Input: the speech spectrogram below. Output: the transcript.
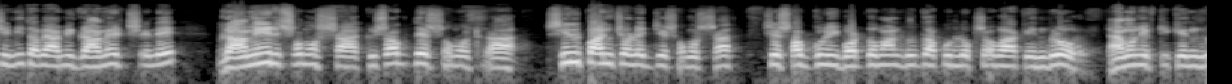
চিনি, তবে আমি গ্রামের ছেলে, গ্রামের সমস্যা, কৃষকদের সমস্যা, শিল্পাঞ্চলের যে সমস্যা সে সবগুলোই বর্ধমান, দুর্গাপুর লোকসভা কেন্দ্র, এমন একটি কেন্দ্র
